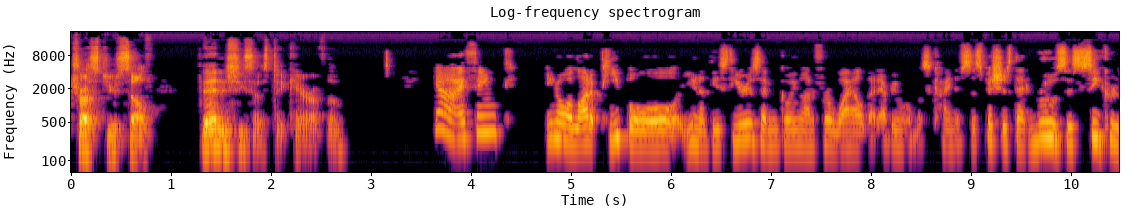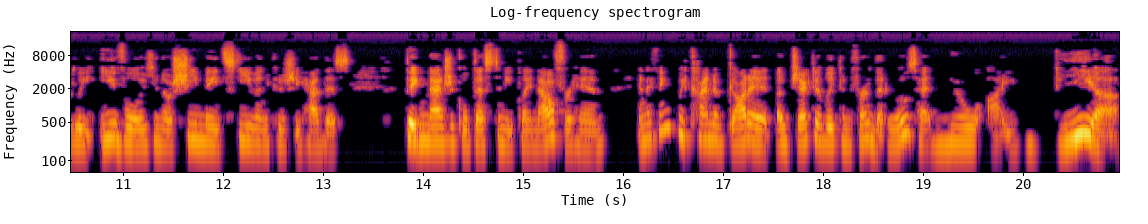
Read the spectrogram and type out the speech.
trust yourself. Then she says, "Take care of them." Yeah, I think, you know, a lot of people, you know, these theories have been going on for a while that everyone was kind of suspicious that Rose is secretly evil. You know, she made Steven because she had this big magical destiny planned out for him. And I think we kind of got it objectively confirmed that Rose had no idea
